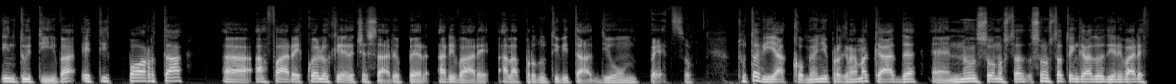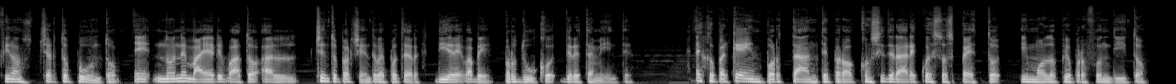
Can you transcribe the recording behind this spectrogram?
intuitiva e ti porta a a fare quello che è necessario per arrivare alla produttività di un pezzo. Tuttavia, come ogni programma CAD, eh, non sono, sta- sono, stato in grado di arrivare fino a un certo punto e non è mai arrivato al 100% per poter dire vabbè, produco direttamente. Ecco perché è importante però considerare questo aspetto in modo più approfondito.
